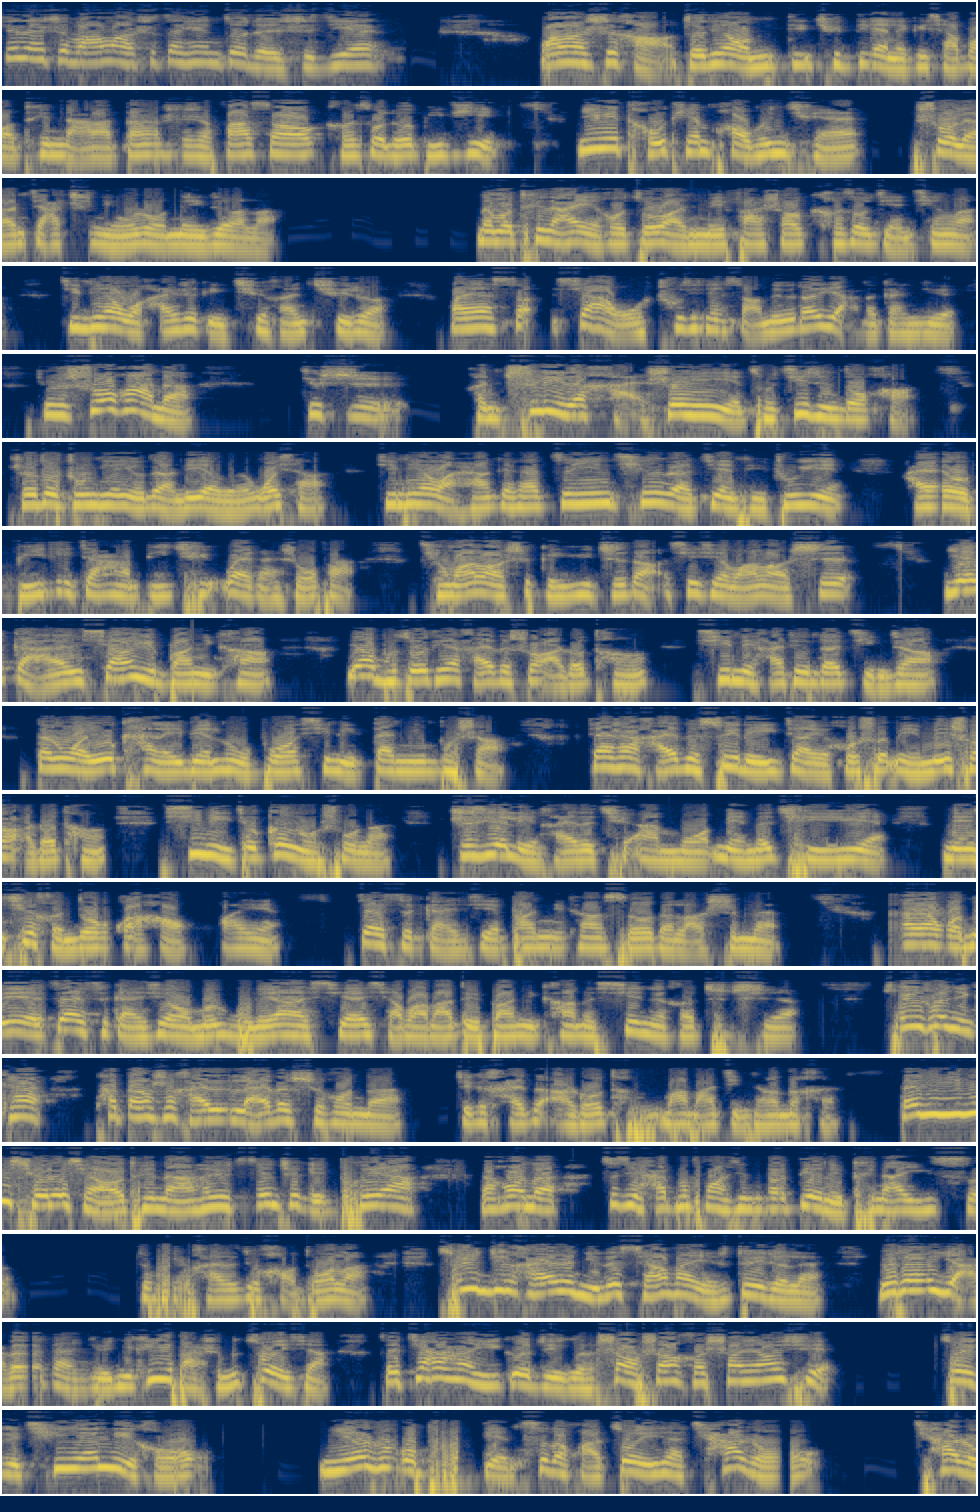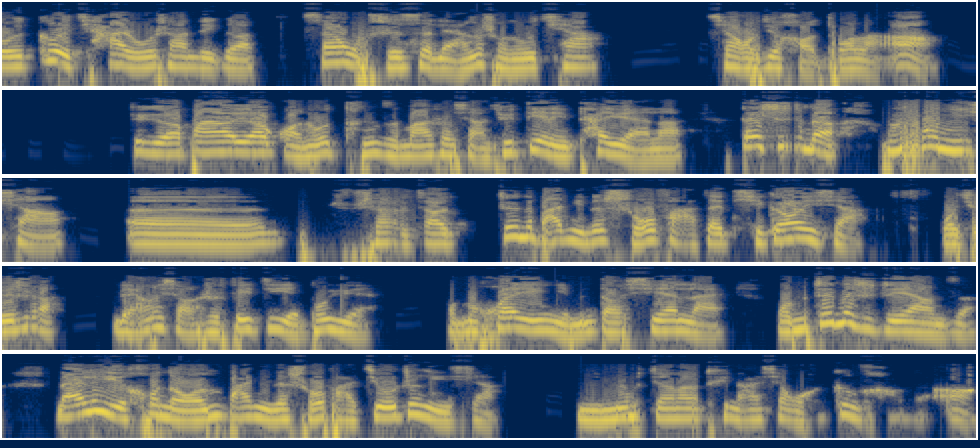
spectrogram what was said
现在是王老师在线坐诊时间。王老师好，昨天我们去店里给小宝推拿了，当时是发烧、咳嗽、流鼻涕，因为头天泡温泉、受凉加吃牛肉内热了。那么推拿以后，昨晚就没发烧，咳嗽减轻了。今天我还是给驱寒去热，发现上下午出现嗓子有点哑的感觉，就是说话呢，就是很吃力的喊，声音也粗，精神都好，舌头中间有点裂纹。我想。今天晚上给他滋阴清热、健脾助运，还有鼻涕加上鼻区外感手法，请王老师给予指导。谢谢王老师，也感恩相遇帮你康。要不昨天孩子说耳朵疼，心里还是有点紧张。等我又看了一遍录播，心里淡定不少。加上孩子睡了一觉以后说也没说耳朵疼，心里就更有数了。直接领孩子去按摩，免得去医院，免去很多挂号化验。再次感谢邦尼康所有的老师们。当然，我们也再次感谢我们五零二西安小宝妈对邦尼康的信任和支持。所以说，你看他当时孩子来的时候呢，这个孩子耳朵疼，妈妈紧张的很。但是因为学了小儿推拿，他就坚持给推啊。然后呢，自己还不放心，到店里推拿一次，这不是孩子就好多了。所以这个孩子，你的想法也是对着嘞，有点哑的感觉。你可以把什么做一下，再加上一个这个少商和商阳穴，做一个清咽利喉。你要如果不点刺的话，做一下掐揉。掐揉各掐揉上这个三五十次，两个手都掐，效果就好多了啊！这个八幺幺广州藤子妈说想去店里太远了，但是呢，如果你想呃想想真的把你的手法再提高一下，我觉着两个小时飞机也不远，我们欢迎你们到西安来，我们真的是这样子，来了以后呢，我们把你的手法纠正一下，你们将来推拿效果会更好的啊！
